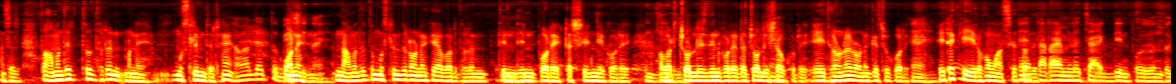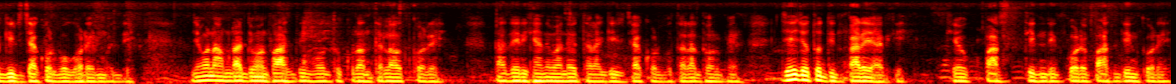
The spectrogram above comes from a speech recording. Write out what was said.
আচ্ছা আচ্ছা। তো আমাদের তো ধরেন মানে মুসলিমদের হ্যাঁ? আমাদের তো অনেক নাই। না আমাদের তো মুসলিমদের অনেকে আবার ধরেন তিন দিন পরে একটা সিন্নি করে আবার চল্লিশ দিন পরে একটা চল্লিশাও করে এই ধরনের অনেক কিছু করে। হ্যাঁ। এটা কি এরকম আছে হ্যাঁ তারা এমনি চার দিন পর্যন্ত গির্জা করব ঘরের মধ্যে। যেমন আমরা যেমন পাঁচ দিন পর্যন্ত কোরআন তেলাওয়াত করে তাদের এখানে মানে তারা গির্জা করব তারা ধর্মের। যে যত দিন পারে আর কি। কেউ পাঁচ তিন দিন করে পাঁচ দিন করে।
